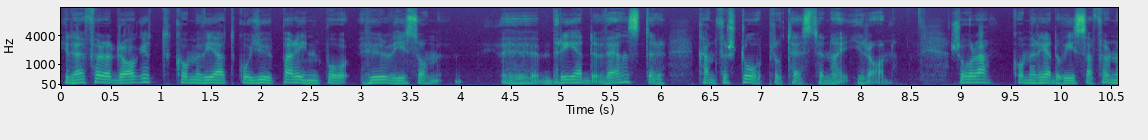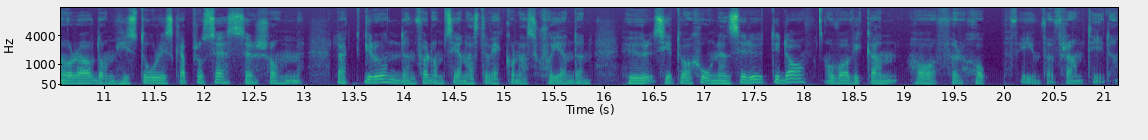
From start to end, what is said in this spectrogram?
I det här föredraget kommer vi att gå djupare in på hur vi som eh, bred vänster kan förstå protesterna i Iran. Shora kommer redovisa för några av de historiska processer som lagt grunden för de senaste veckornas skeenden, hur situationen ser ut idag och vad vi kan ha för hopp inför framtiden.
